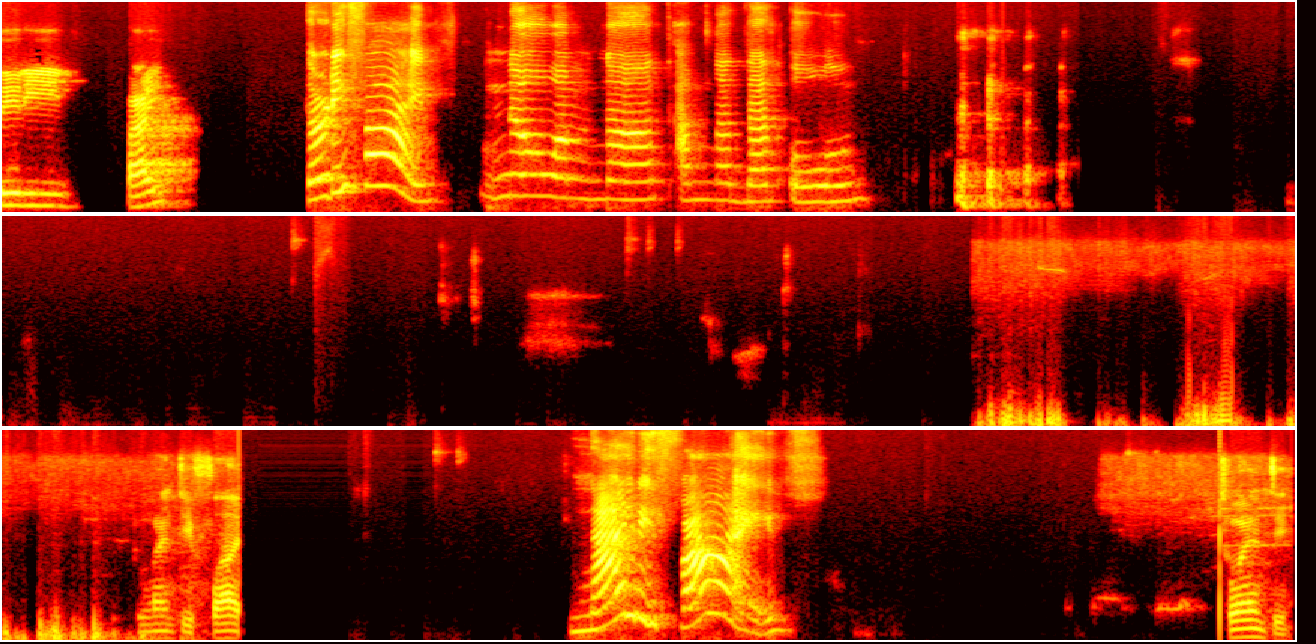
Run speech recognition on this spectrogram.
30 Five? 35. No, I'm not. I'm not that old. Twenty-five. Ninety-five. Twenty.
